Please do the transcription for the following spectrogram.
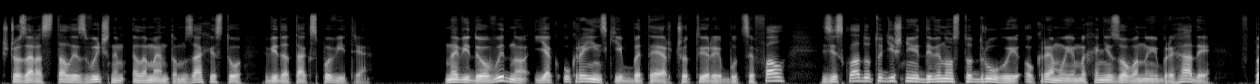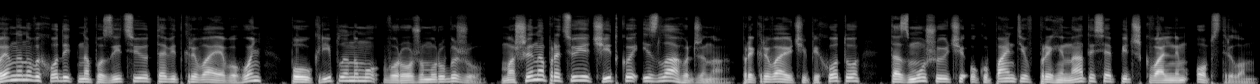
що зараз стали звичним елементом захисту від атак з повітря. На відео видно, як український БТР-4 «Буцефал» зі складу тодішньої 92-ї окремої механізованої бригади впевнено виходить на позицію та відкриває вогонь по укріпленому ворожому рубежу. Машина працює чітко і злагоджено, прикриваючи піхоту та змушуючи окупантів пригинатися під шквальним обстрілом.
